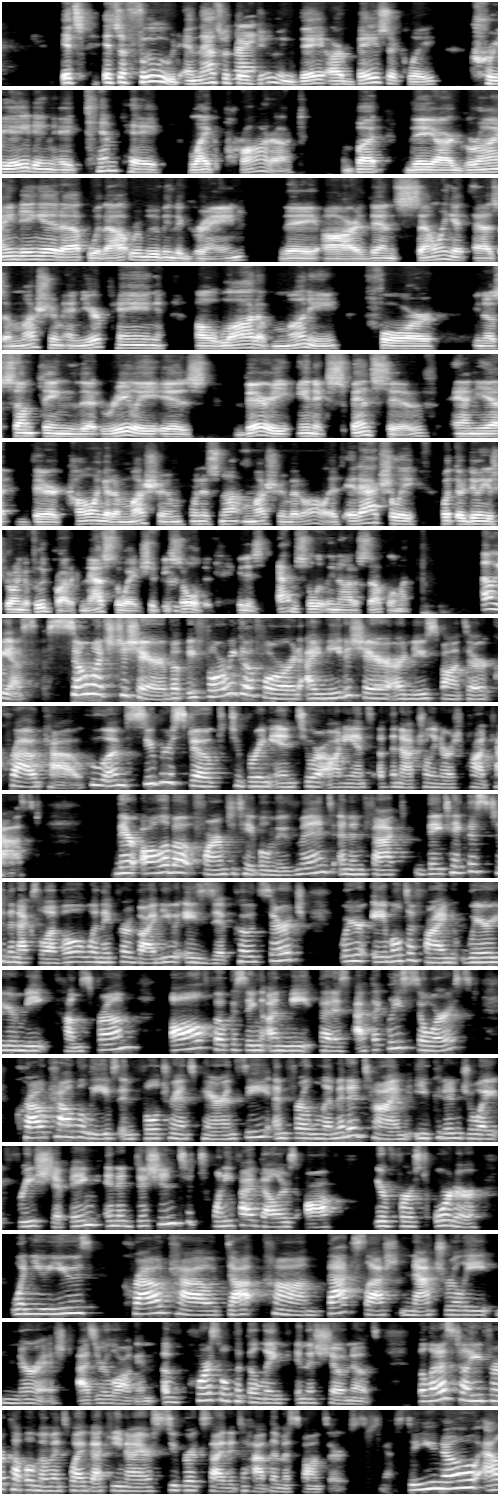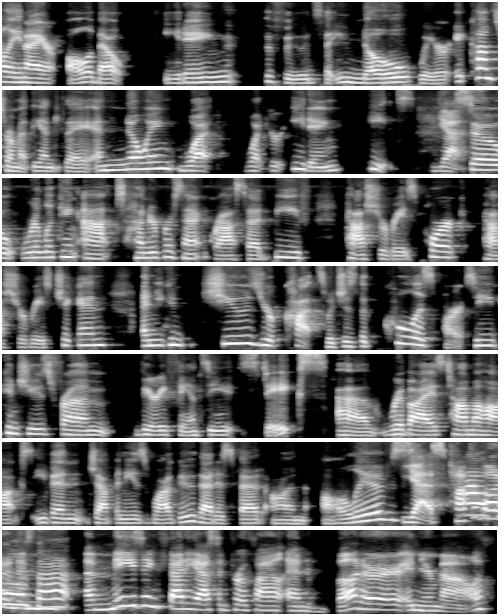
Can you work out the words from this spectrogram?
It's it's a food, and that's what Right. they're doing. They are basically creating a tempeh like product, but they are grinding it up without removing the grain. They are then selling it as a mushroom, and you're paying a lot of money for you know something that really is very inexpensive and yet they're calling it a mushroom when it's not mushroom at all it, it actually what they're doing is growing a food product and that's the way it should be Mm. sold it, it is absolutely not a supplement Oh, yes. So much to share. But before we go forward, I need to share our new sponsor, Crowd Cow, who I'm super stoked to bring into our audience of the Naturally Nourished podcast. They're all about farm to table movement. And in fact, they take this to the next level when they provide you a zip code search where you're able to find where your meat comes from, all focusing on meat that is ethically sourced Crowd Cow believes in full transparency, and for a limited time, you can enjoy free shipping in addition to $25 off your first order when you use crowdcow.com backslash naturally nourished as your login. Of course, we'll put the link in the show notes. But let us tell you for a couple moments why Becky and I are super excited to have them as sponsors. Yeah. So you know, Ali and I are all about eating the foods that you know where it comes from at the end of the day and knowing what what you're eating eats. Yes. So we're looking at 100% grass-fed beef, pasture-raised pork, pasture-raised chicken, and you can choose your cuts, which is the coolest part. So you can choose from very fancy steaks, uh, ribeyes, tomahawks, even Japanese wagyu that is fed on olives. Yes. Talk How about cool an am- that? amazing fatty acid profile and butter in your mouth.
